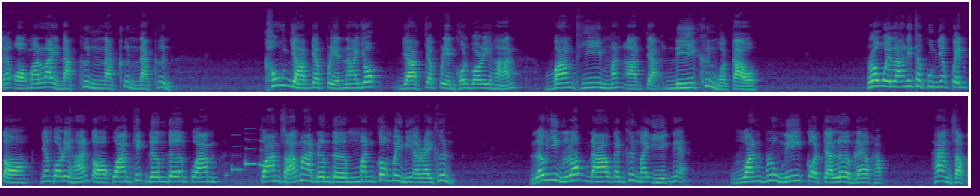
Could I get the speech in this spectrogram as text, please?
แล้วออกมาไล่หนักขึ้นหนักขึ้นหนักขึ้น เขาอยากจะเปลี่ยนนายก อยากจะเปลี่ยนคนบริหาร บางทีมันอาจจะดีขึ้นกว่าเก่า เพราะเวลานี้ถ้าคุณยังเป็นต่อ ยังบริหารต่อความคิดเดิมๆความ ความสามารถเดิมๆมันก็ไม่มีอะไรขึ้น แล้วยิ่งล็อกดาวน์กันขึ้นมาอีกเนี่ย วันพรุ่งนี้ก็จะเริ่มแล้วครับ ห้างสรรพ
